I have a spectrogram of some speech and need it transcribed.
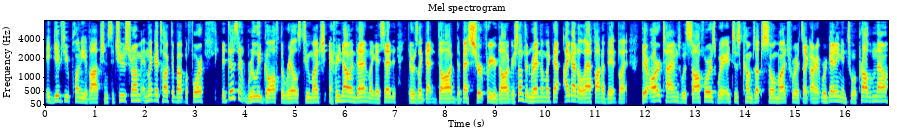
It gives you plenty of options to choose from. And like I talked about before, it doesn't really go off the rails too much. Every now and then, like I said, there was like that dog, the best shirt for your dog or something random like that. I got a laugh out of it, but there are times with softwares where it just comes up so much where it's like, all right, we're getting into a problem now.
